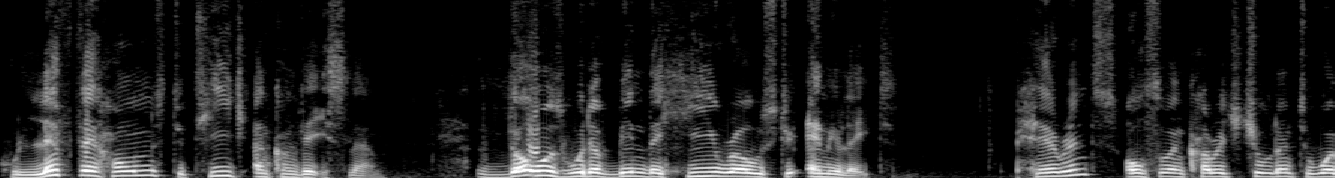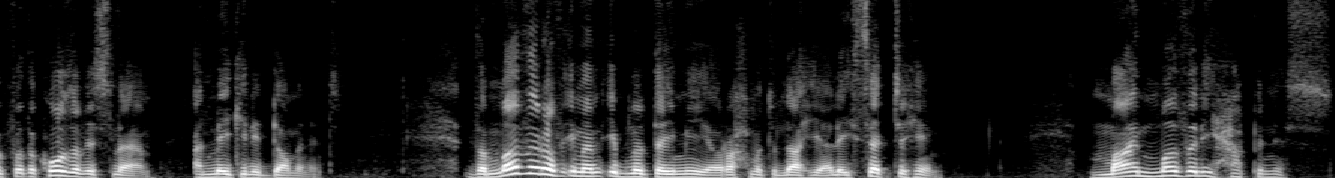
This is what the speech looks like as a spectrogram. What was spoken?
who left their homes to teach and convey Islam. Those would have been the heroes to emulate. Parents also encourage children to work for the cause of Islam and making it dominant. The mother of Imam Ibn Taymiyyah rahmatullahi alayhi said to him, My motherly happiness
